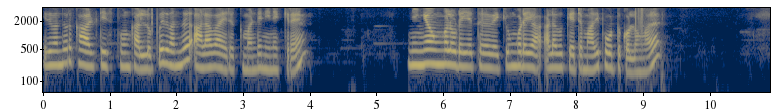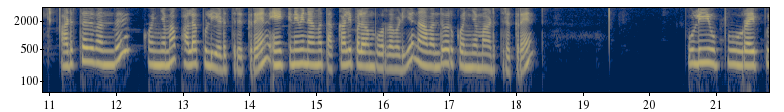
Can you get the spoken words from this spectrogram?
இது வந்து ஒரு கால் டீஸ்பூன் கல்லுப்பு. இது வந்து அளவாக இருக்குமெண்டு நினைக்கிறேன். நீங்கள் உங்களுடைய தேவைக்கு உங்களுடைய அளவுக்கு ஏற்ற மாதிரி போட்டுக்கொள்ளுங்கள். அடுத்தது வந்து கொஞ்சமாக பழப்புளி எடுத்துருக்கிறேன். ஏற்கனவே நாங்கள் தக்காளி பழம் போடுறபடியே நான் வந்து ஒரு கொஞ்சமாக எடுத்துருக்கிறேன். புளி உப்பு உரைப்பு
